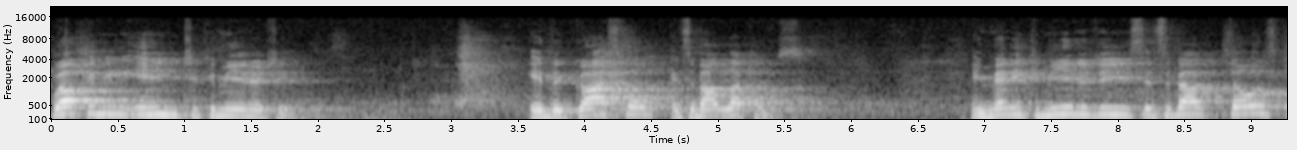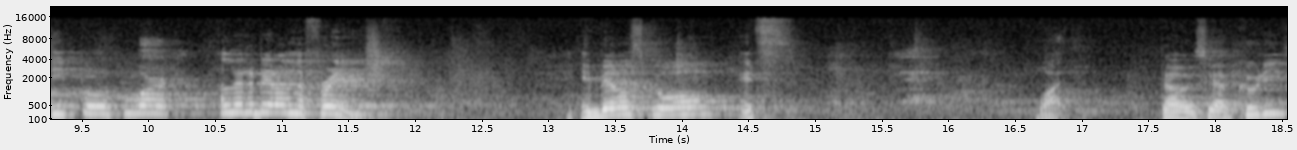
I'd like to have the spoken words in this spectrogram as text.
welcoming into community. In the gospel, it's about lepers. In many communities, it's about those people who are a little bit on the fringe. In middle school, it's what? Those who have cooties?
